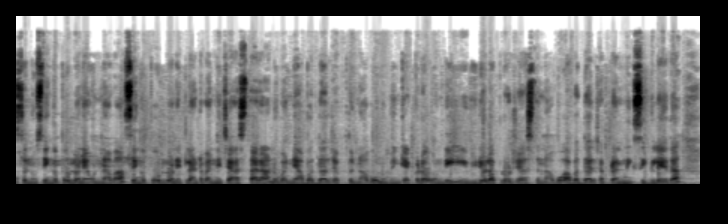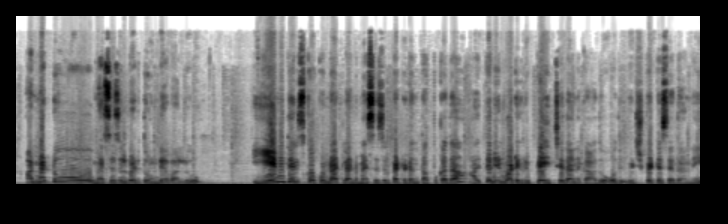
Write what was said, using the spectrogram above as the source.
అసలు నువ్వు సింగపూర్లోనే ఉన్నావా? సింగపూర్లోని ఇట్లాంటివన్నీ చేస్తారా? నువ్వన్నీ అబద్ధాలు చెప్తున్నావు. నువ్వు ఇంకెక్కడో ఉండి ఈ వీడియోలు అప్లోడ్ చేస్తున్నావు. అబద్ధాలు చెప్పడానికి నీకు సిగ్గులేదా? అన్నట్టు మెసేజ్లు పెడుతూ ఉండేవాళ్ళు. ఏమి తెలుసుకోకుండా అట్లాంటి మెసేజ్లు పెట్టడం తప్పు కదా. అయితే నేను వాటికి రిప్లై ఇచ్చేదాన్ని కాదు విడిచిపెట్టేసేదాన్ని.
